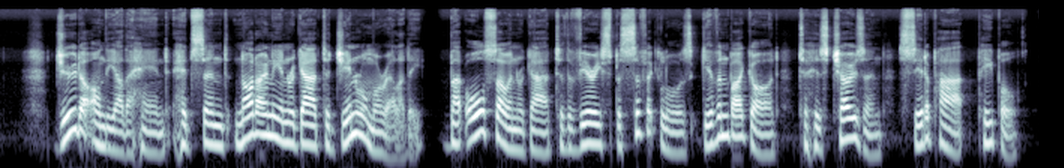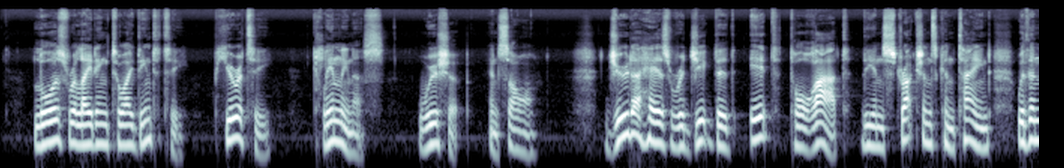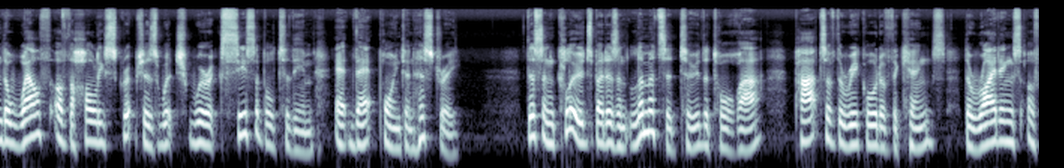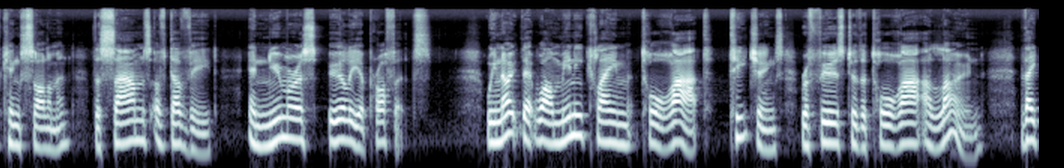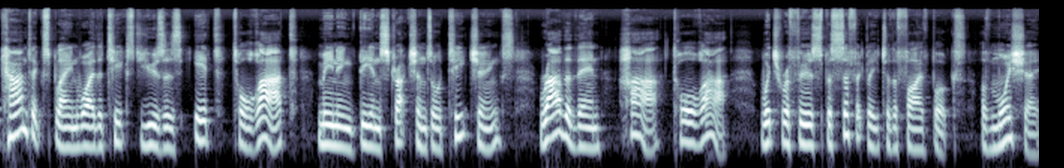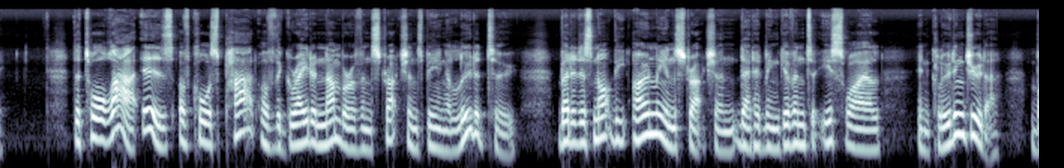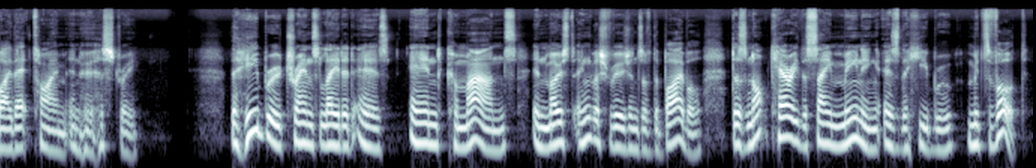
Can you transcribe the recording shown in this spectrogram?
Judah, on the other hand, had sinned not only in regard to general morality, but also in regard to the very specific laws given by God to his chosen, set apart people. Laws relating to identity, purity, cleanliness, worship, and so on. Judah has rejected et Torah, the instructions contained within the wealth of the Holy Scriptures which were accessible to them at that point in history. This includes, but isn't limited to, the Torah, parts of the record of the kings, the writings of King Solomon, the Psalms of David, and numerous earlier prophets. We note that while many claim Torah teachings refers to the Torah alone, they can't explain why the text uses et Torah, meaning the instructions or teachings, rather than ha Torah, which refers specifically to the five books of Moshe. The Torah is, of course, part of the greater number of instructions being alluded to, but it is not the only instruction that had been given to Israel, including Judah, by that time in her history. The Hebrew translated as and commands in most English versions of the Bible does not carry the same meaning as the Hebrew mitzvot,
